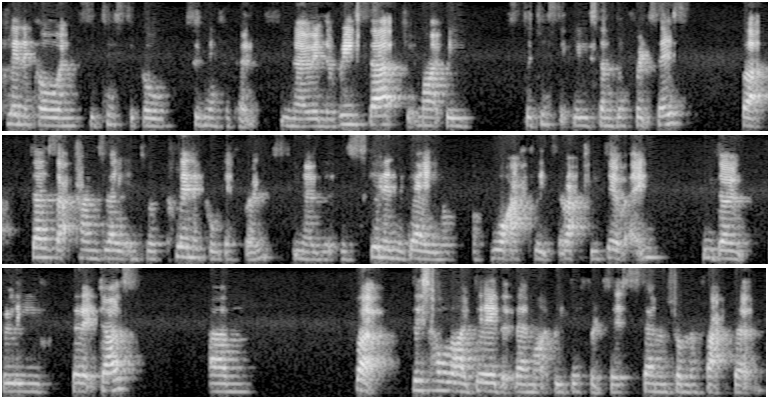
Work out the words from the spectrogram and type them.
clinical and statistical significance. You know, in the research, it might be statistically some differences, but does that translate into a clinical difference? You know, the, the skin in the game of, of what athletes are actually doing. We don't believe that it does. Um, but this whole idea that there might be differences stems from the fact that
